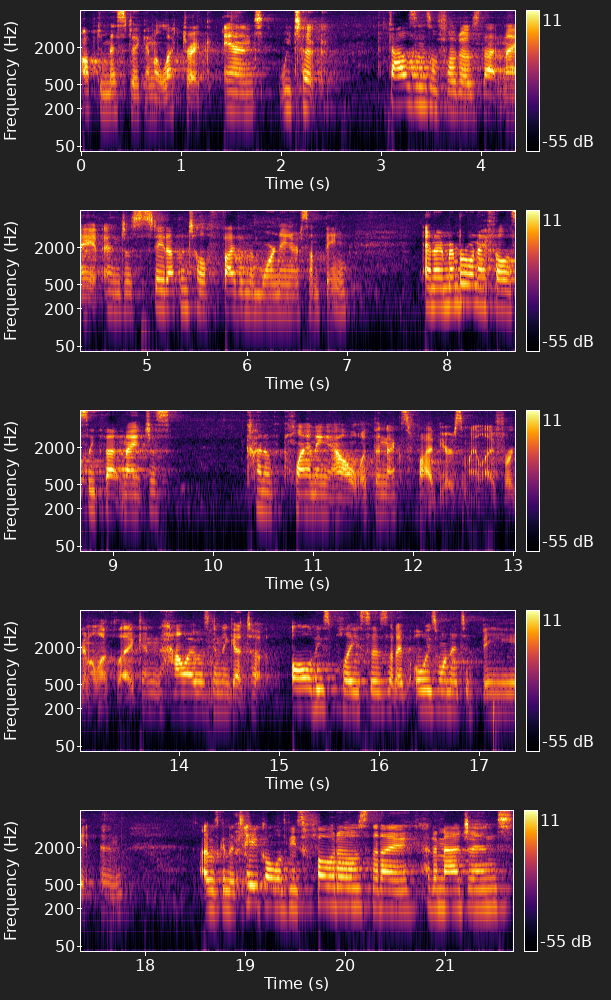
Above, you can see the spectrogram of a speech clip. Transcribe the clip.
optimistic and electric. And we took thousands of photos that night and just stayed up until five in the morning or something. And I remember when I fell asleep that night, just kind of planning out what the next five years of my life were going to look like and how I was going to get to all these places that I've always wanted to be, and I was going to take all of these photos that I had imagined.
